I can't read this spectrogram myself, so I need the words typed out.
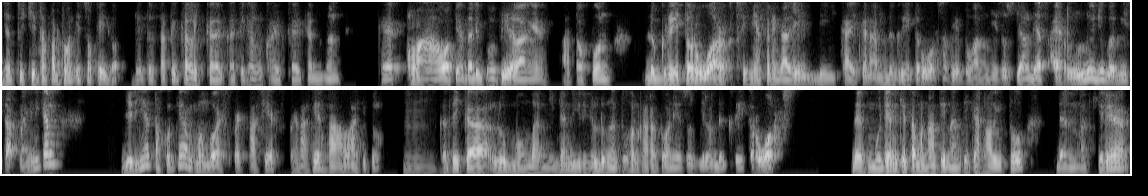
jatuh cinta pada Tuhan, it's okay kok gitu. Tapi kali ketika lu kait-kaitkan dengan kayak cloud yang tadi gue bilang ya, ataupun the greater works, ini sering kali dikaitkan ada the greater works, artinya Tuhan Yesus jalan di atas air, lu juga bisa. Nah ini kan jadinya takutnya membawa ekspektasi-ekspektasi yang salah gitu loh. Hmm. Ketika lu membandingkan diri lu dengan Tuhan karena Tuhan Yesus bilang the greater works. Dan kemudian kita menanti-nantikan hal itu dan akhirnya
